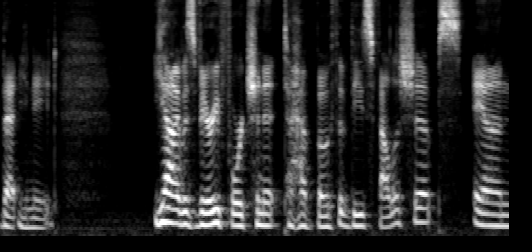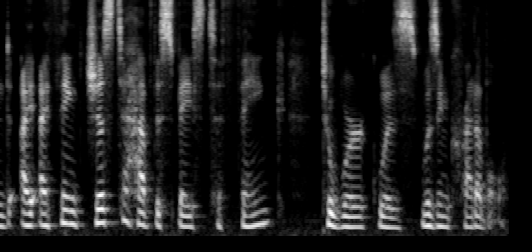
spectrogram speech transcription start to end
that you need. Yeah, I was very fortunate to have both of these fellowships. And I, I think just to have the space to think, to work was was incredible.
